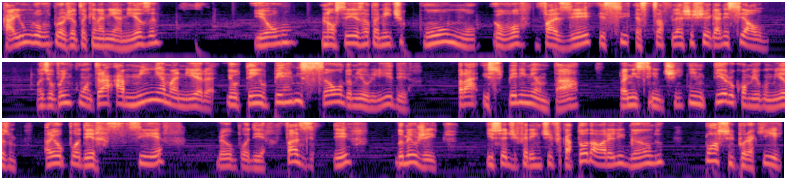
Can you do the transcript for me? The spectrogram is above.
Caiu um novo projeto aqui na minha mesa, eu não sei exatamente como eu vou fazer esse, essa flecha chegar nesse alvo, mas eu vou encontrar a minha maneira. Eu tenho permissão do meu líder para experimentar, para me sentir inteiro comigo mesmo, para eu poder ser, para eu poder fazer do meu jeito. Isso é diferente de ficar toda hora ligando. Posso ir por aqui?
